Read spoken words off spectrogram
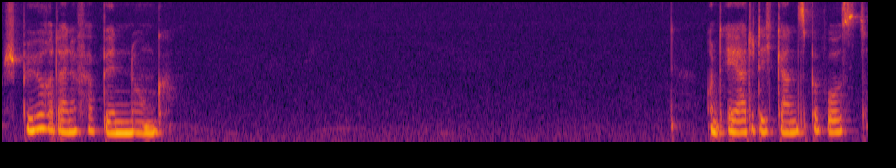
Spüre deine Verbindung. Und erde dich ganz bewusst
